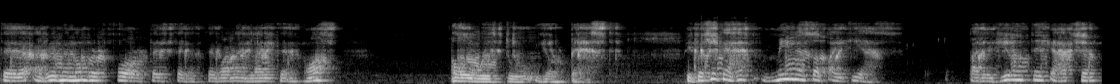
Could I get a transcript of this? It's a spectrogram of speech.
the agreement number four, that's the, the one I like the most, always do your best. Because you can have millions of ideas, but if you don't take action,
